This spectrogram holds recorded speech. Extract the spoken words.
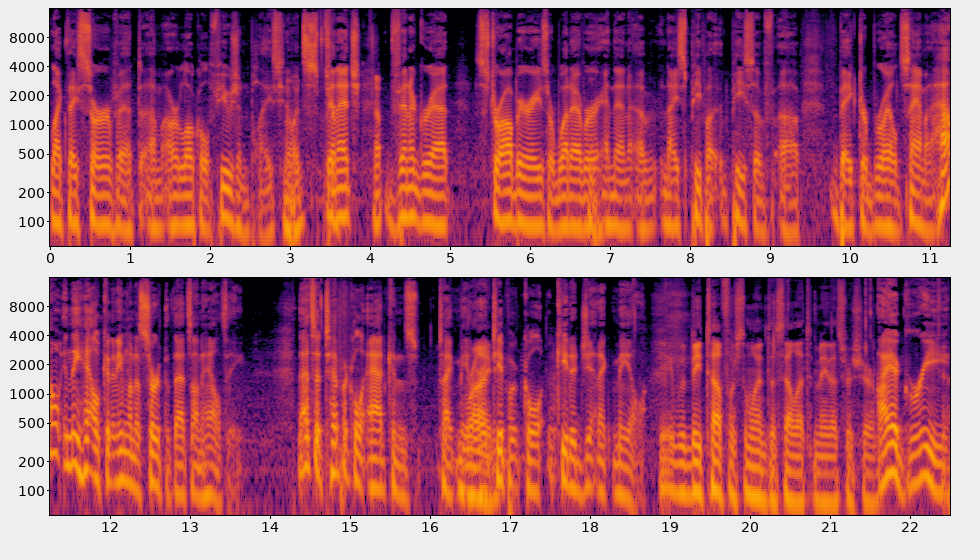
like they serve at um, our local fusion place, you know, Mhm. it's spinach, Sure. Yep. vinaigrette, strawberries, or whatever, and then a nice piece of uh, baked or broiled salmon? How in the hell can anyone assert that that's unhealthy? That's a typical Atkins type meal, or a typical ketogenic meal. It would be tough for someone to sell it to me. That's for sure. I agree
